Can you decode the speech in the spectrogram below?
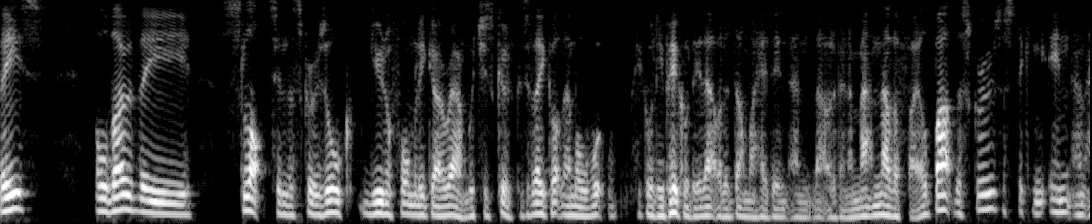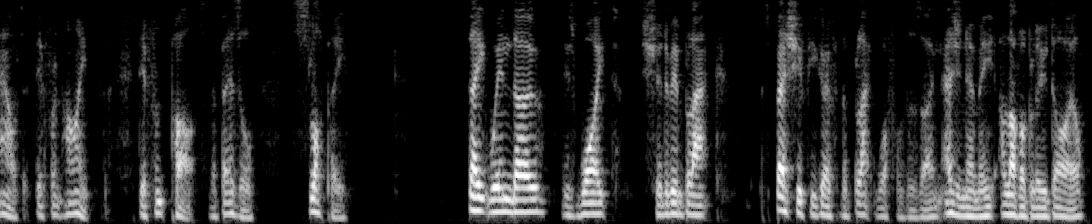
These, although the slots in the screws all uniformly go around, which is good because if they got them all higgledy-piggledy, that would have done my head in and that would have been another fail. But the screws are sticking in and out at different heights, different parts of the bezel. Sloppy. Date window is white, should have been black especially if you go for the black waffle design. As you know me, I love a blue dial.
